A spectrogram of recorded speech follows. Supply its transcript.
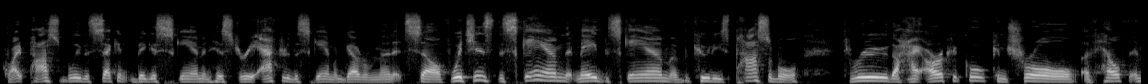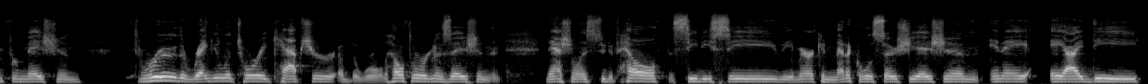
quite possibly the second biggest scam in history after the scam of government itself, which is the scam that made the scam of the cooties possible through the hierarchical control of health information through the regulatory capture of the World Health Organization, the National Institute of Health, the CDC, the American Medical Association, NAID,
